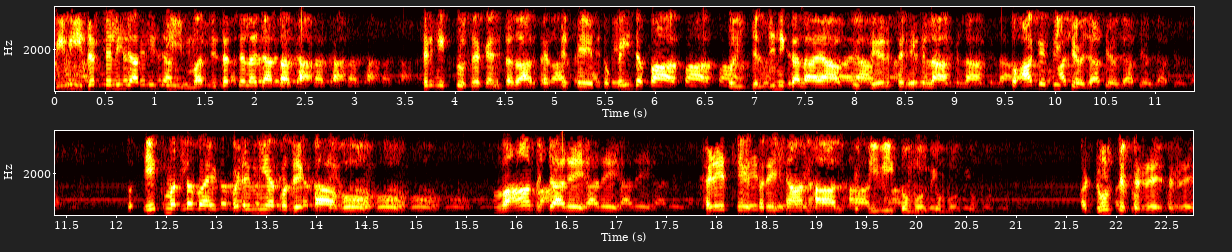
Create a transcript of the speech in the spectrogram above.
بیوی ادھر چلی جاتی تھی، مرد ادھر چلا جاتا تھا۔ پھر ایک دوسرے کا انتظار کرتے تھے، تو کئی دفعہ کوئی جلدی نکل آیا، کوئی دیر سے نکلا، تو آگے پیچھے ہو جاتے تو ایک مرتبہ ایک بڑے میاں کو دیکھا، وہ وہاں بیچارے کھڑے تھے، پریشان حال کہ بیوی گم ہو گئی۔ اور ڈھونڈتے پھر رہے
